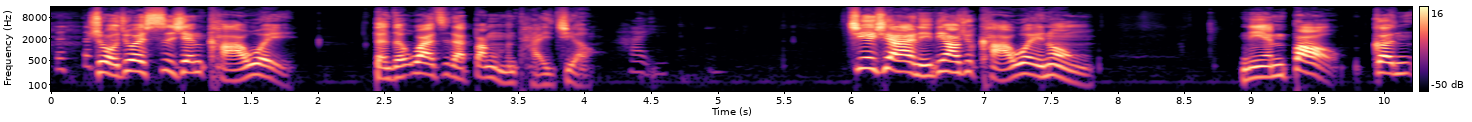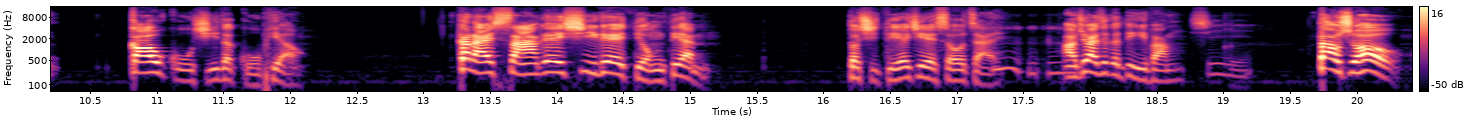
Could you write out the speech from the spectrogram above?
所以我就会事先卡位，等着外资来帮我们抬轿。接下来你一定要去卡位那种年报跟高股息的股票，再来三个四个重点都是第二届收窄啊，就在这个地方。是，到时候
